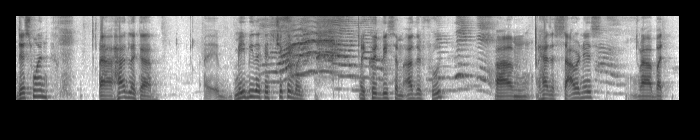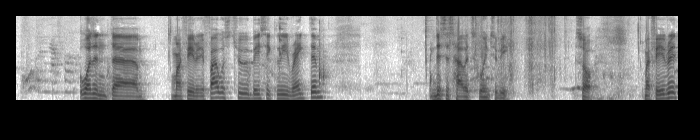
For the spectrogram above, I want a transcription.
This one uh, had like a, maybe like it's chicken, but it could be some other fruit. Um, it has a sourness, uh, but wasn't uh, my favorite. If I was to basically rank them, this is how it's going to be. So my favorite,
